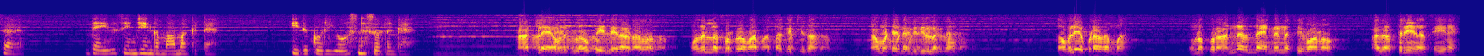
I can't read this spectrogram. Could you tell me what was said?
சார் தயவு செஞ்சு எங்க மாமா கிட்ட இதுக்கு ஒரு யோசனை சொல்லுங்க. நாட்டுல எவனுக்கு லவ் ஃபெயிலியர் ஆனாலும் முதல்ல சொல்ற வார்த்தை தங்கச்சி தான் நான் மட்டும் என்ன விதி விலக்கா கவலையப்படாதம்மா. உனக்கு ஒரு அண்ணன் இருந்தா என்னென்ன செய்வானோ அது அத்தனையும் நான் செய்யறேன்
